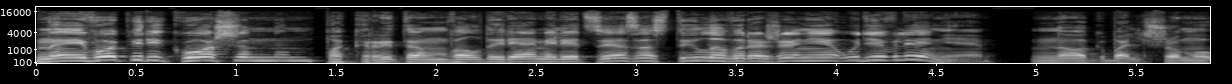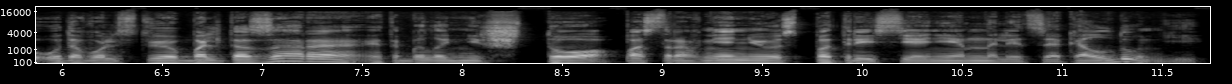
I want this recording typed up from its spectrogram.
На его перекошенном, покрытом волдырями лице застыло выражение удивления, но к большому удовольствию Бальтазара это было ничто по сравнению с потрясением на лице колдуньи.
